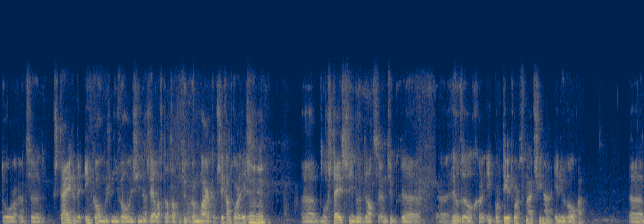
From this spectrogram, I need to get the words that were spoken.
door het eh, stijgende inkomensniveau in China zelf, dat dat natuurlijk een markt op zich aan het worden is. Ehm, nog steeds zien we dat er natuurlijk eh, eh, heel veel geïmporteerd wordt vanuit China in Europa. Ehm,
